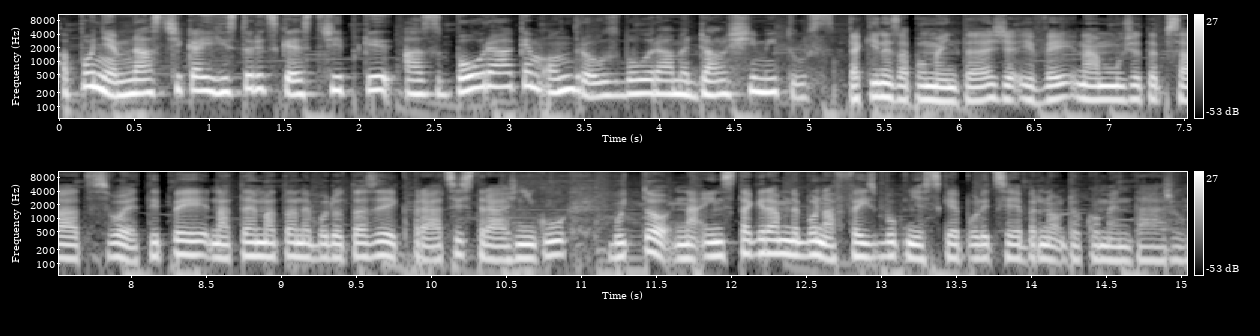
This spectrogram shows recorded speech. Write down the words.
A po něm nás čekají historické střípky a s Bourákem Ondrou zbouráme další mýtus. Taky nezapomeňte, že i vy nám můžete psát svoje tipy na témata nebo dotazy k práci strážníků, buď to na Instagram nebo na Facebook Městské policie Brno do komentářů.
